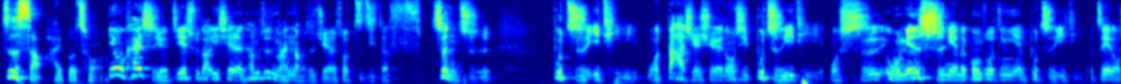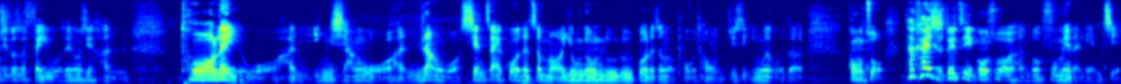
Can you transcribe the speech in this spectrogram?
至少还不错。因为我开始有接触到一些人，他们就是满脑子觉得说自己的正职不值一提，我大学学的东西不值一提，我十五年、十年的工作经验不值一提，这些东西都是废物，这些东西很拖累我，很影响我，很让我现在过得这么庸庸碌碌，过得这么普通，就是因为我的工作。他开始对自己工作有很多负面的连接。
